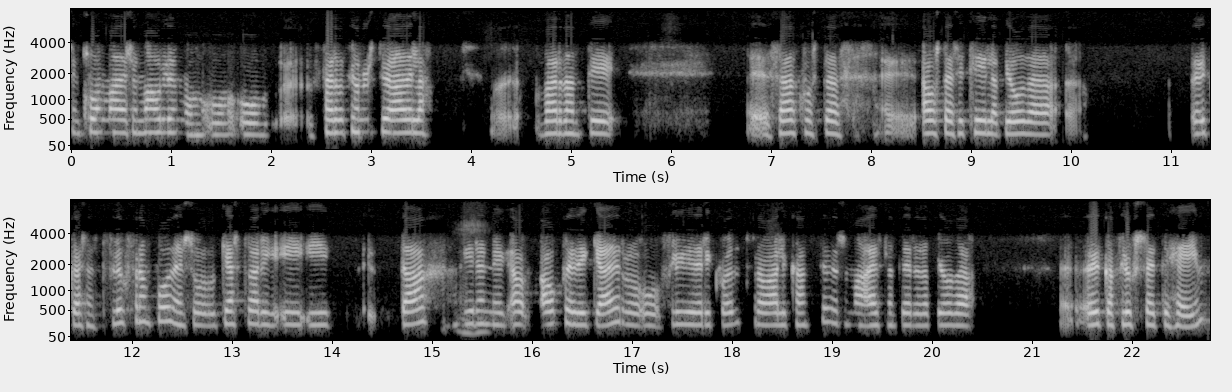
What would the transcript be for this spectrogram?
sem koma að þessum málum og, og, og ferðarfjónustu aðila uh, varðandi uh, það hvort að ástæðsi til að bjóða auka flugframbóð eins og gert var í, í, í dag í mhm. rauninni ákveði í gær og, og flýðið er í kvöld frá Alicante þar sem að Æsland er að bjóða eh, auka flugsæti heim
